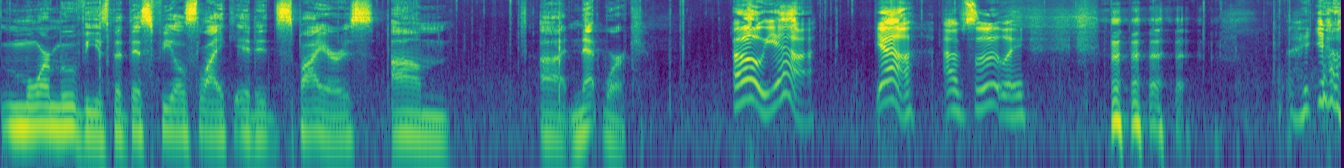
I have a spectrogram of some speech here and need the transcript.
more movies that this feels like it inspires um uh network oh yeah. Yeah, absolutely. yeah.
